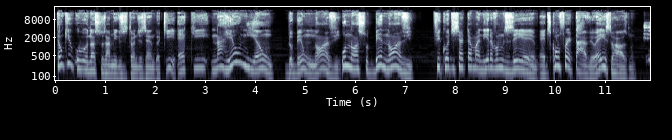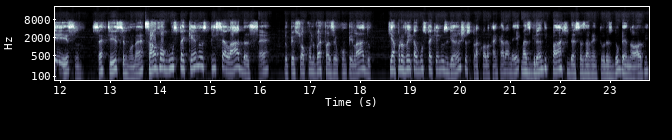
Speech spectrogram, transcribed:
Então, o que os nossos amigos estão dizendo aqui é que na reunião do B19, o nosso B9 ficou, de certa maneira, vamos dizer, é, desconfortável. É isso, Hausmann? Isso, certíssimo, né? Salvo alguns pequenos pinceladas, né? Do pessoal quando vai fazer o compilado, que aproveita alguns pequenos ganchos para colocar em Carameio, mas grande parte dessas aventuras do B9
